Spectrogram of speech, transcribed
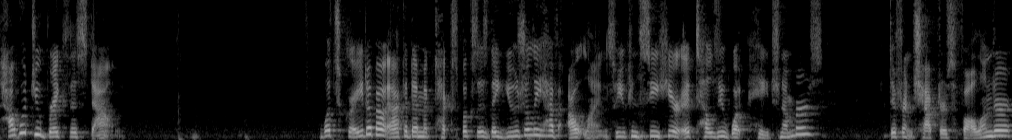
how would you break this down? What's great about academic textbooks is they usually have outlines. So you can see here, it tells you what page numbers different chapters fall under.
